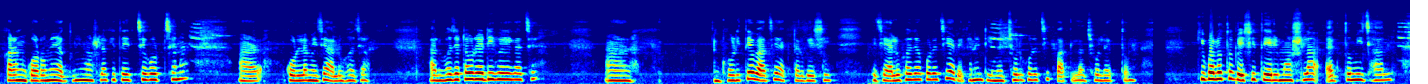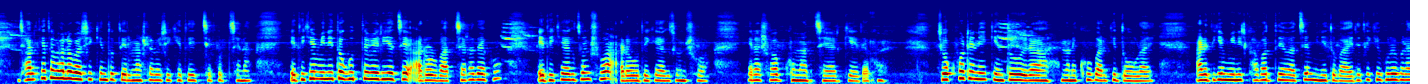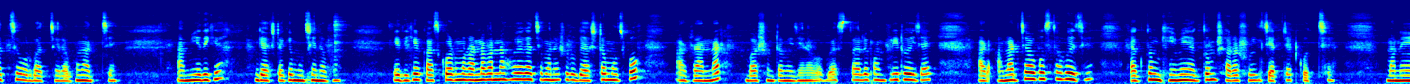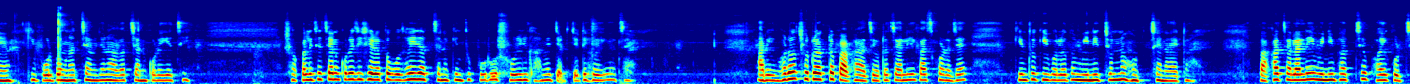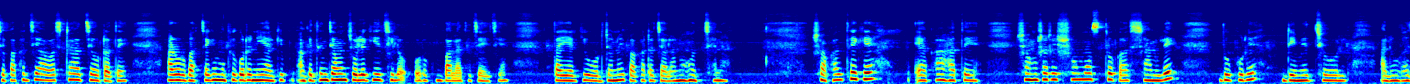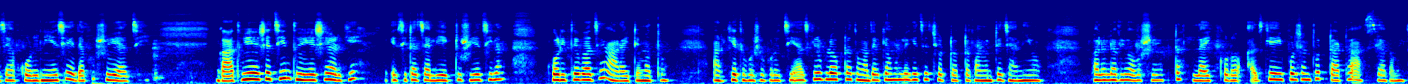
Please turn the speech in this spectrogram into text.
কারণ গরমে একদমই মশলা খেতে ইচ্ছে করছে না। আর করলাম এই যে আলু ভাজা। আলু ভাজাটাও রেডি হয়ে গেছে। আর ঘড়িতে বাজে একটার বেশি। এই যে আলু ভাজা করেছি আর এখানে ডিমের ঝোল করেছি, পাতলা ঝোল একদম। কি বলো তো বেশি তেল মশলা একদমই ঝাল। ঝাল খেতে ভালোবাসি, কিন্তু তেল মশলা বেশি খেতে ইচ্ছে করছে না। এদিকে মিনি তো ঘুরতে বেরিয়েছে, আর ওর বাচ্চারা দেখো, এদিকে একজন শোয়া আর ওদিকে একজন শোয়া। এরা সব ঘুমাচ্ছে আর কি দেখো। চোখ ফোটেনি, কিন্তু এরা মানে খুব আর কি দৌড়ায়। আর এদিকে মিনির খাবার দেওয়া আছে, মিনি তো বাইরে থেকে ঘুরে বেড়াচ্ছে, ওর বাচ্চারা ঘুমাচ্ছে। আমি এদিকে গ্যাসটাকে মুছে নেব। এদিকের কাজকর্ম, রান্নাবান্না হয়ে গেছে মানে শুধু গ্যাসটা মুছবো আর রান্নার বাসনটা মেজে নেব। ব্যাস, তাহলে কমপ্লিট হয়ে যায়। আর আমার যা অবস্থা হয়েছে, একদম ঘেমে, একদম সারা শরীর চ্যাটচ্যাট করছে। মানে কি বলব, মনে হচ্ছে আমি যেন আবার চান করে গেছি। সকালে যে চান করেছি সেটা তো বোঝাই যাচ্ছে না, কিন্তু পুরো শরীর ঘামে চ্যাটচ্যাটে হয়ে গেছে। আর এই ঘরেও ছোটো একটা পাখা আছে, ওটা চালিয়ে কাজ করা যায়। কিন্তু কি বলো তো মিনির জন্য হচ্ছে না এটা। পাখা চালালেই মিনি ভাবছে, ভয় করছে। পাখার যে আওয়াজটা আছে ওটাতে। আর ওর বাচ্চাকে মুখে করে নিয়ে আর কি আগের দিন যেমন চলে গিয়েছিল, ওরকম পালাতে চাইছে। তাই আর কি ওর জন্যই পাখাটা চালানো হচ্ছে না। সকাল থেকে একা হাতে সংসারের সমস্ত কাজ সামলে দুপুরে ডিমের ঝোল, আলু ভাজা করে নিয়েছে। দেখো শুয়ে আছি। গা ধুয়ে এসেছি, ধুয়ে এসে আর কি এসিটা চালিয়ে একটু শুয়েছিলাম। ঘড়িতে বাজে আড়াইটে মতো। আর খেতে বসে পড়েছি। আজকের ব্লগটা তোমাদের কেমন লেগেছে ছোট্ট একটা কমেন্টে জানিও। ভালো লাগলে অবশ্যই একটা লাইক করো। আজকে এই পর্যন্ত, টাটা, আসছি আগামী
